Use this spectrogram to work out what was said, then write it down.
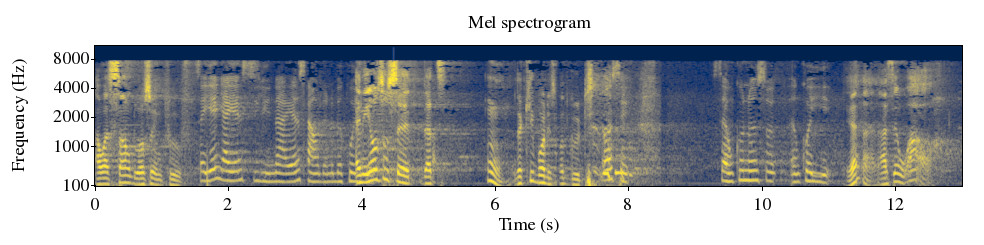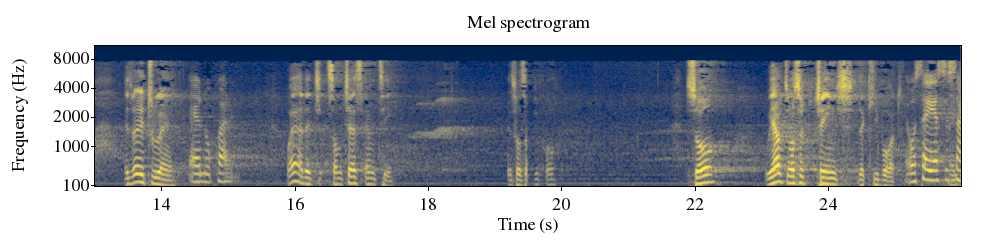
our sound will also improve. sɛ yɛnya yɛn ceiling na yɛn sound no bɛkɔ And he also said that, hmm, the keyboard is not good. ɔse sɛ nko no nso nkɔ yie yeah, I said, wow. It's very true. Eh? Why are the ch- some chairs empty? It's for some people. So, we have to also change the keyboard. ɛwɔ sɛ yɛsesa And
